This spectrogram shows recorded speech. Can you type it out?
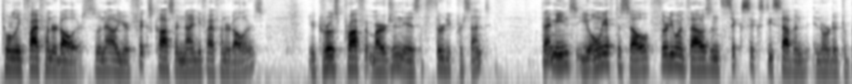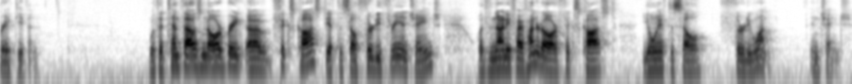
totaling $500. So now your fixed costs are $9,500. Your gross profit margin is 30%. That means you only have to sell 31,667 in order to break even. With a $10,000 break, uh, fixed cost, you have to sell 33 and change. With a $9,500 fixed cost, you only have to sell 31 and change.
